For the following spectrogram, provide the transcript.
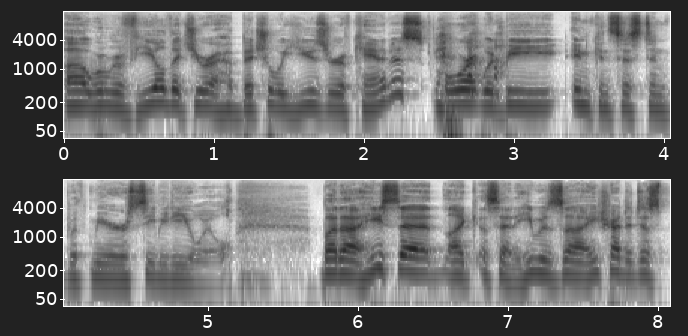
uh, will reveal that you're a habitual user of cannabis, or it would be inconsistent with mere CBD oil. But uh, he said, like I said, he was uh, he tried to just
